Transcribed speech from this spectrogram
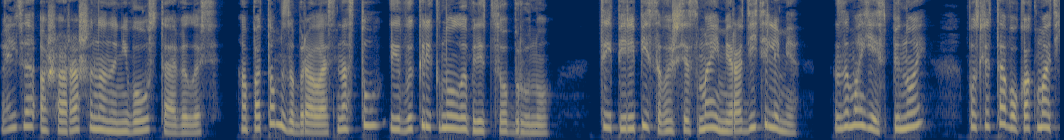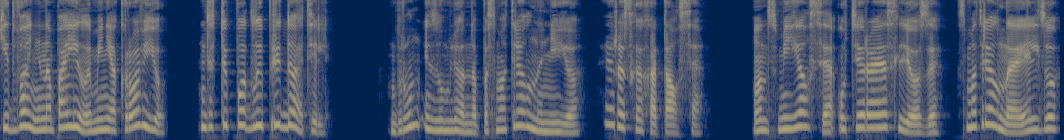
Эльза ошарашенно на него уставилась, а потом забралась на стул и выкрикнула в лицо Бруну. «Ты переписываешься с моими родителями? За моей спиной? После того, как мать едва не напоила меня кровью? Да ты подлый предатель!» Брун изумленно посмотрел на нее и расхохотался. Он смеялся, утирая слезы, смотрел на Эльзу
